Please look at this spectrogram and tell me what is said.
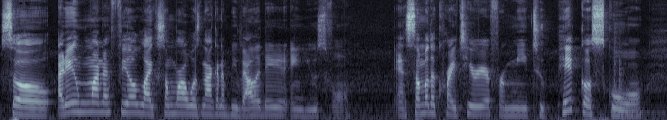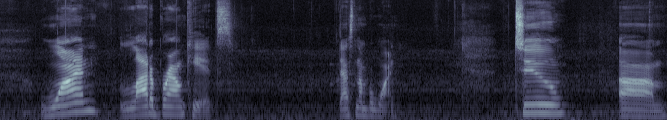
so i didn't want to feel like somewhere i was not gonna be validated and useful. And some of the criteria for me to pick a school one a lot of brown kids. That's number one. Two um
